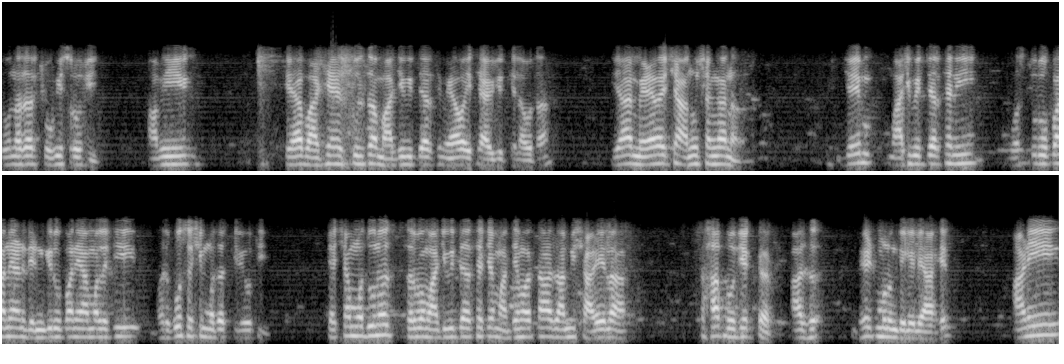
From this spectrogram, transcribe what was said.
दोन हजार चोवीस रोजी आम्ही या भाषा हायस्कूलचा माजी विद्यार्थी मेळावा इथे आयोजित केला होता. या मेळाव्याच्या अनुषंगानं जे माजी विद्यार्थ्यांनी वस्तुरूपाने आणि देणगी रूपाने आम्हाला जी भरघोस अशी मदत केली होती त्याच्यामधूनच सर्व माजी विद्यार्थ्याच्या माध्यमातून आज आम्ही शाळेला सहा प्रोजेक्टर आज भेट म्हणून दिलेले आहेत. आणि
